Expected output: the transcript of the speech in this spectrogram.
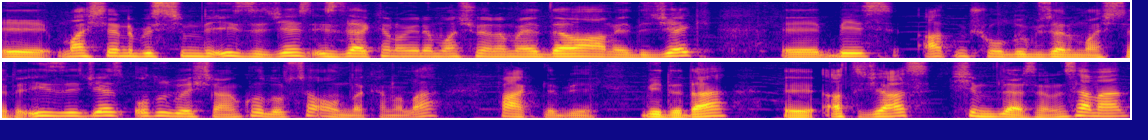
E, maçlarını biz şimdi izleyeceğiz. İzlerken oyuna maç oynamaya devam edecek. E, biz 60 olduğu güzel maçları izleyeceğiz. 35 rank olursa onu da kanala farklı bir videoda e, atacağız. Şimdi dilerseniz hemen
